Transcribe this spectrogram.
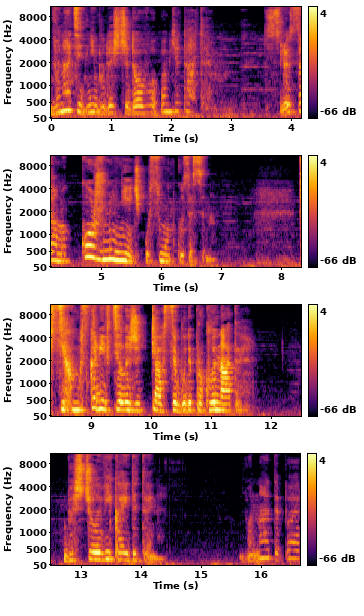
Вона ці дні буде ще довго пам'ятати, сльозами кожну ніч у смутку засина. Всіх москалів ціле життя все буде проклинати, без чоловіка і дитини. Вона тепер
